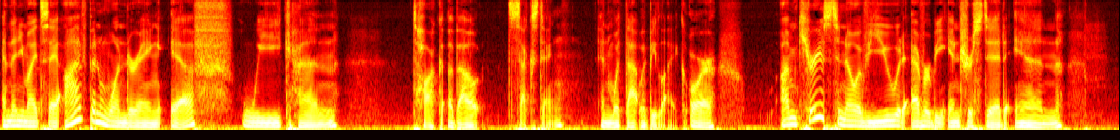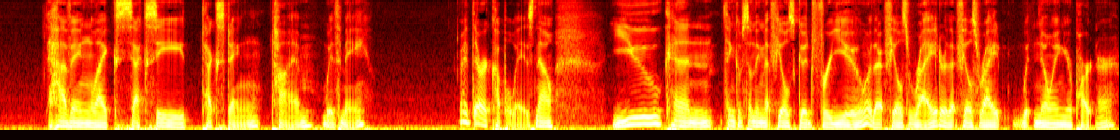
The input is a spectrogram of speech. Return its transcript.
And then you might say, I've been wondering if we can talk about sexting and what that would be like. Or I'm curious to know if you would ever be interested in having like sexy texting time with me. Right? There are a couple ways. Now, you can think of something that feels good for you or that feels right or that feels right with knowing your partner.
